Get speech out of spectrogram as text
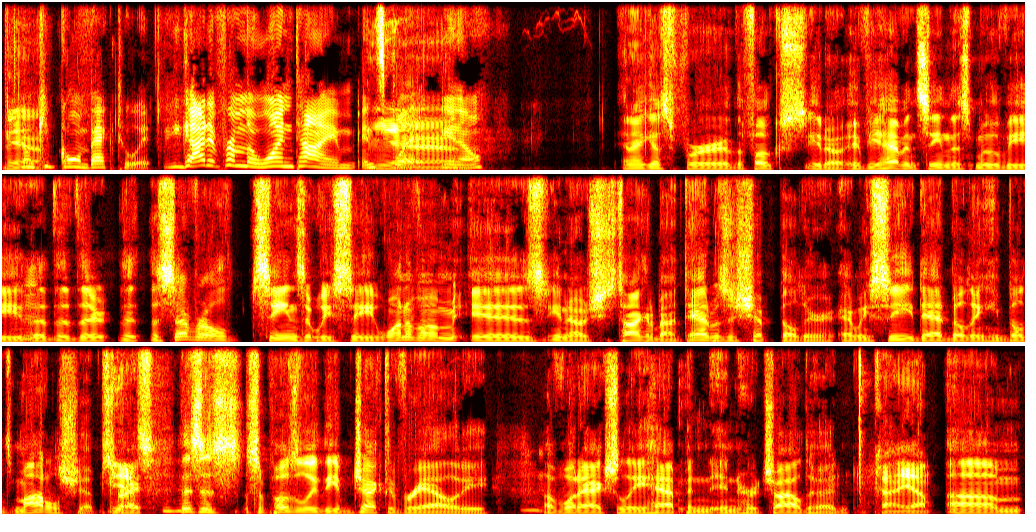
Yeah. Don't keep going back to it. You got it from the one time in Split. Yeah. You know, And I guess for the folks, you know, if you haven't seen this movie, Mm-hmm. the, the, the the the several scenes that we see, one of them is, you know, she's talking about dad was a shipbuilder, and we see dad building. He builds model ships, right? Yes. This is supposedly the objective reality of what actually happened in her childhood. okay, yeah, Um,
